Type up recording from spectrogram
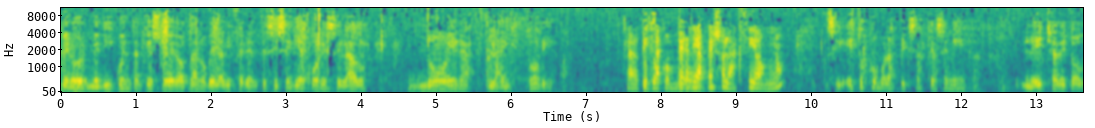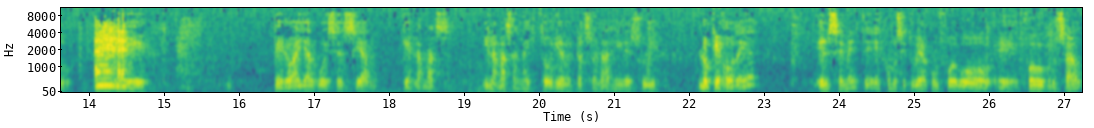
Pero me di cuenta que eso era otra novela diferente. Si seguía por ese lado, no era la historia. Claro, que perdía peso la acción, ¿no? Sí, esto es como las pizzas que hace mi hija. Le echa de todo. Eh, pero hay algo esencial que es la masa. Y la masa es la historia del personaje y de su hija. Lo que rodea, él se mete, es como si tuviera con fuego, eh, fuego cruzado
